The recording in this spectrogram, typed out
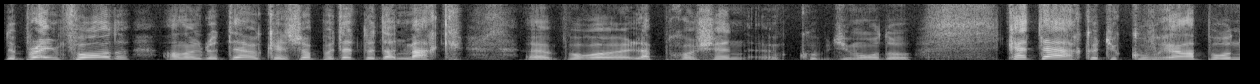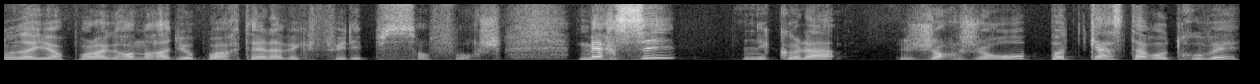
de Brentford en Angleterre ou qu'elle soit peut-être de Danemark euh, pour la prochaine Coupe du Monde au Qatar, que tu couvriras pour nous d'ailleurs pour la grande radio pour RTL avec Philippe Sansfourche. Merci Nicolas Georgerot. Podcast à retrouver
